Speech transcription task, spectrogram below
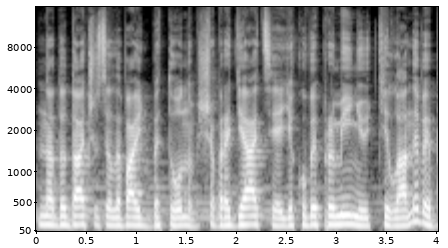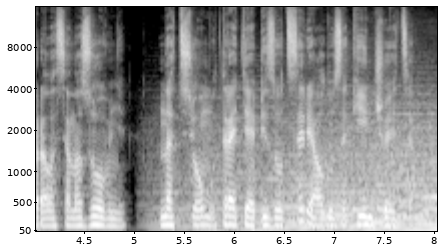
На додачу заливають бетоном, щоб радіація, яку випромінюють тіла, не вибралася назовні. На цьому третій епізод серіалу закінчується.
